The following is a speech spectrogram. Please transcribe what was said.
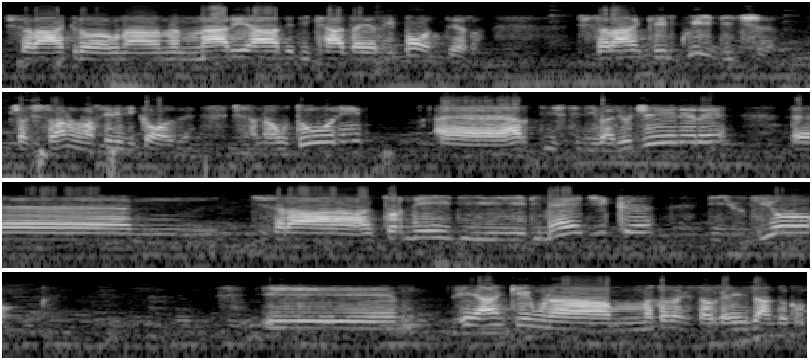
Ci sarà anche una, un'area dedicata a Harry Potter, ci sarà anche il Quidditch, cioè ci saranno una serie di cose. Ci saranno autori, eh, artisti di vario genere, ehm, ci saranno tornei di, di, Magic, di Yu-Gi-Oh! E, e anche una, una, cosa che sta organizzando con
